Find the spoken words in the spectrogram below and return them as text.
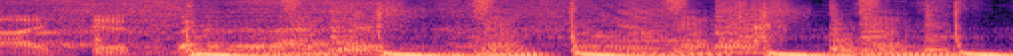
Like it better.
